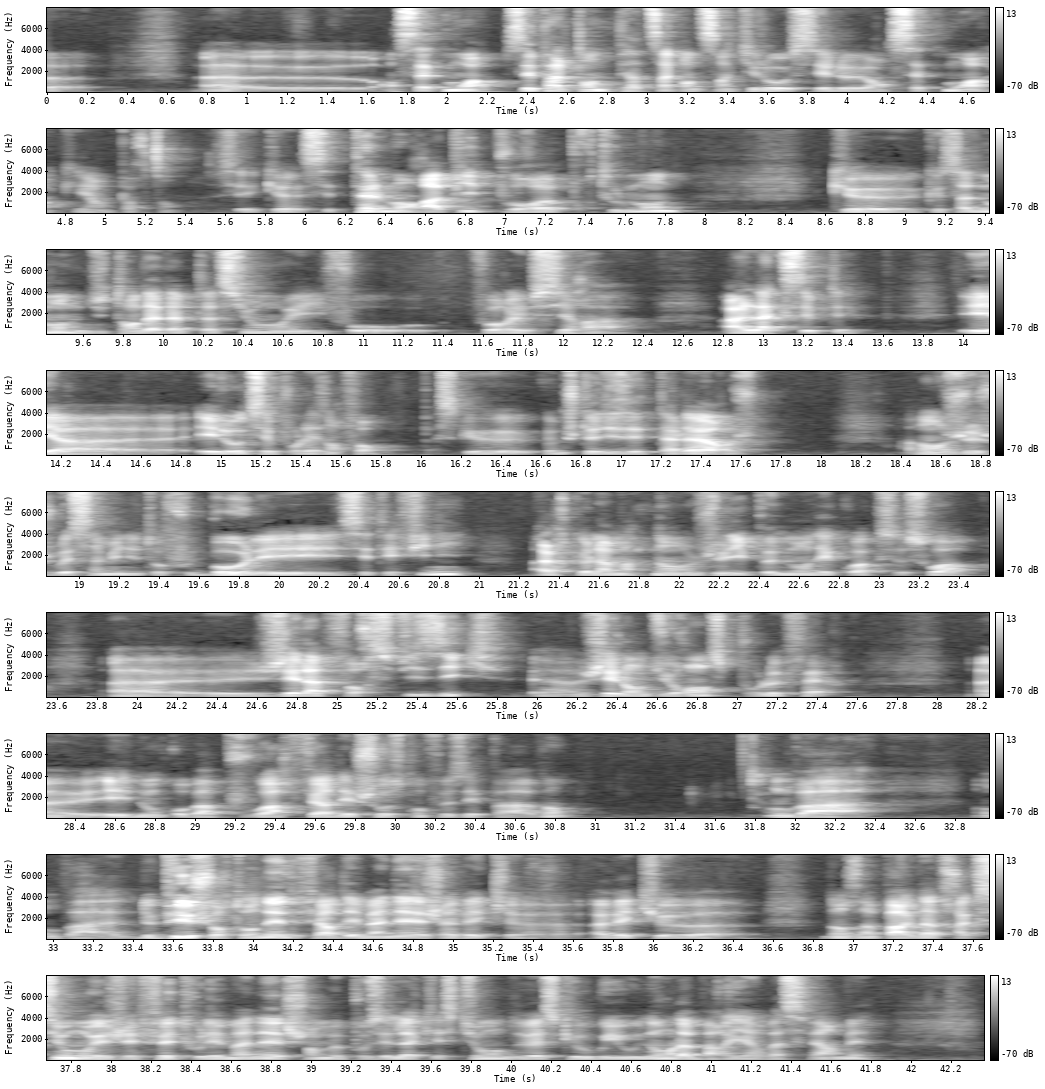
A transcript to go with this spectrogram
en 7 mois. C'est pas le temps de perdre 55 kilos, c'est le en 7 mois qui est important. C'est tellement rapide pour tout le monde que, que ça demande du temps d'adaptation et il faut, faut réussir à, à l'accepter. Et, euh, et l'autre, c'est pour les enfants. Parce que, comme je te disais tout à l'heure, avant, je jouais 5 minutes au football et c'était fini. Alors que là, maintenant, Julie peut demander quoi que ce soit. Euh, j'ai la force physique, euh, j'ai l'endurance pour le faire. Euh, et donc, on va pouvoir faire des choses qu'on faisait pas avant. On va, on va. Depuis, je suis retourné de faire des manèges avec euh, avec eux euh, dans un parc d'attractions et j'ai fait tous les manèges sans me poser la question de est-ce que oui ou non la barrière va se fermer.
